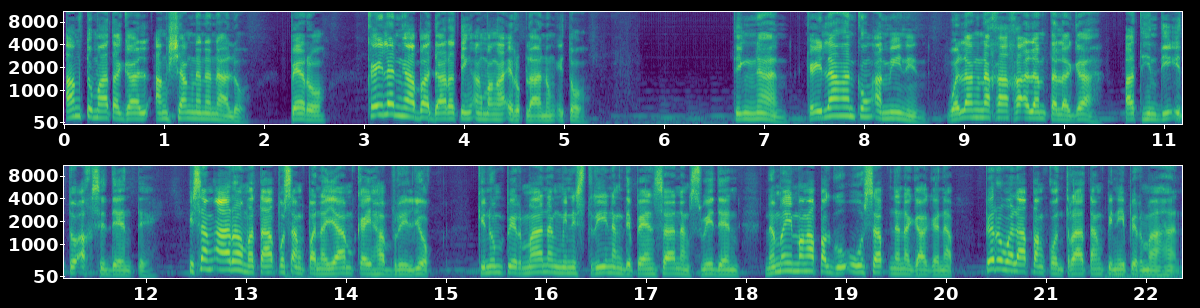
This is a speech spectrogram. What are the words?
ang tumatagal ang siyang nananalo. Pero, kailan nga ba darating ang mga eroplanong ito? Tingnan, kailangan kong aminin, walang nakakaalam talaga at hindi ito aksidente. Isang araw matapos ang panayam kay Havrilyuk, kinumpirma ng Ministry ng Depensa ng Sweden na may mga pag-uusap na nagaganap pero wala pang kontratang pinipirmahan.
